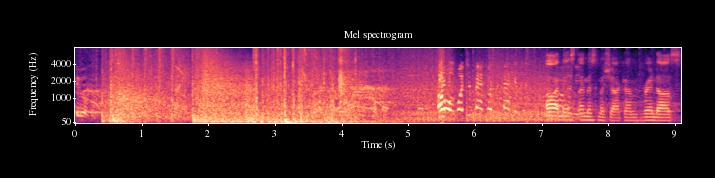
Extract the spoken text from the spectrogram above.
two of them. Oh, watch your back! Watch your back! I just. Oh, I missed. I missed my shotgun. Randaz.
